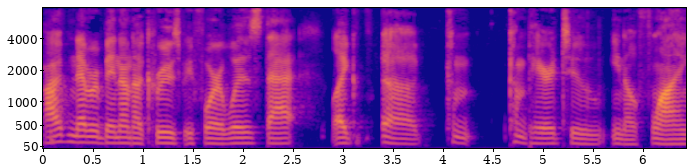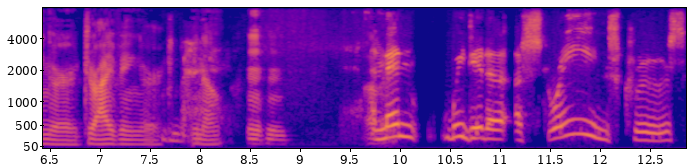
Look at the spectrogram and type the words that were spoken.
I've never been on a cruise before. Was that like uh com compared to, you know, flying or driving or, you know? hmm And then we did a, a strange cruise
